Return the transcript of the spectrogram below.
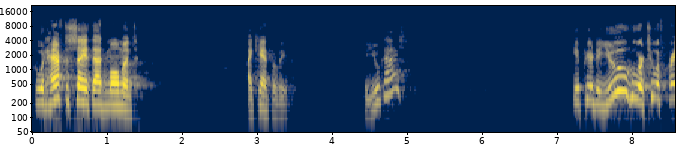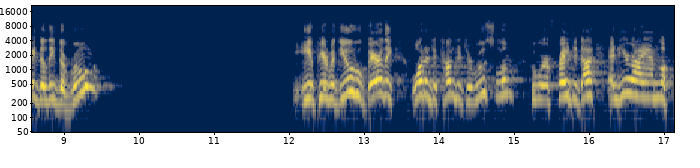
who would have to say at that moment, I can't believe it. To you guys? He appeared to you who are too afraid to leave the room? He appeared with you who barely wanted to come to Jerusalem, who were afraid to die. And here I am. Look,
